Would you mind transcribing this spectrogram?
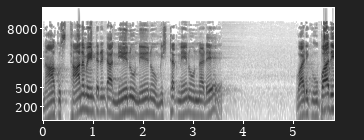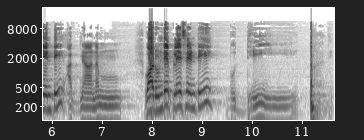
నాకు స్థానం ఏంటంటే ఆ నేను నేను మిస్టర్ నేను ఉన్నాడే. వాడికి ఉపాధి ఏంటి? అజ్ఞానం. వాడు ఉండే ప్లేస్ ఏంటి? బుద్ధి. అది.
